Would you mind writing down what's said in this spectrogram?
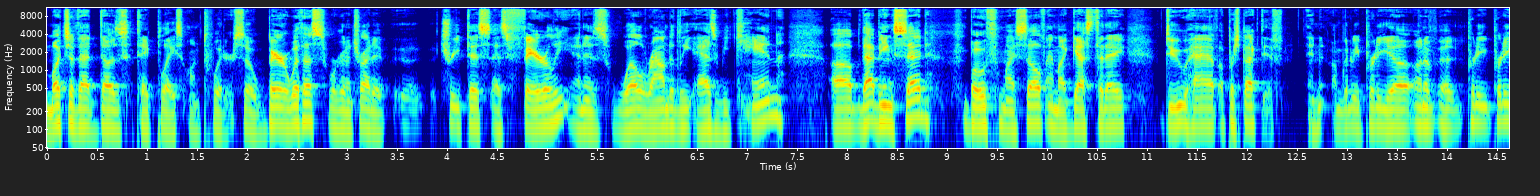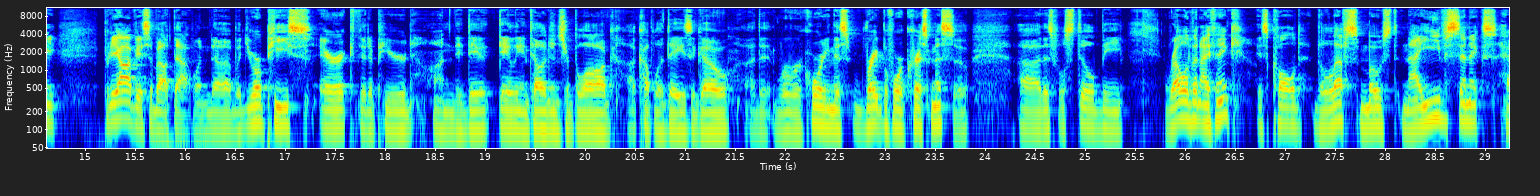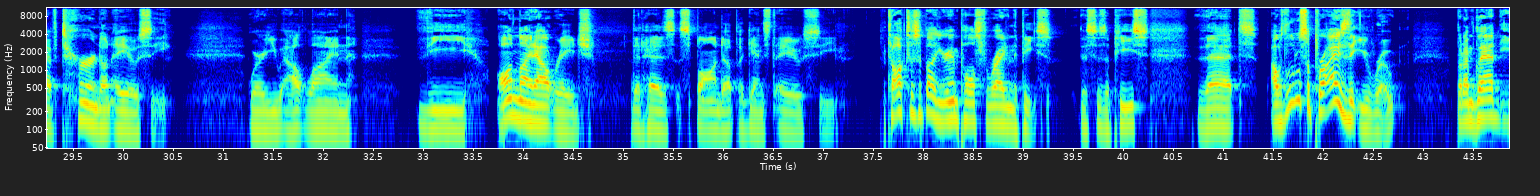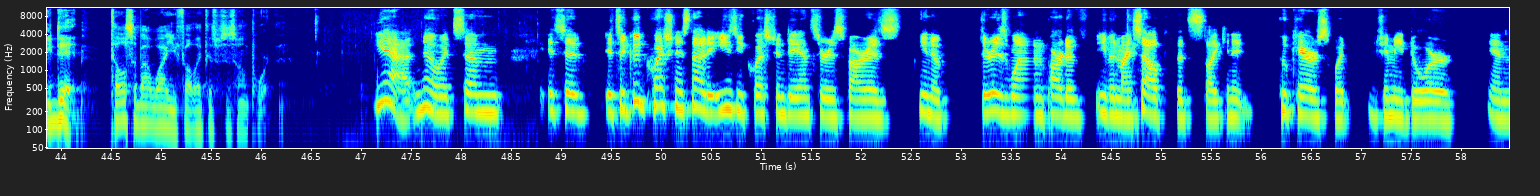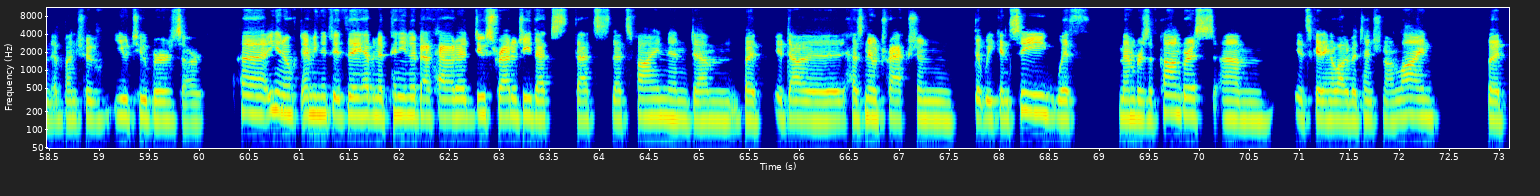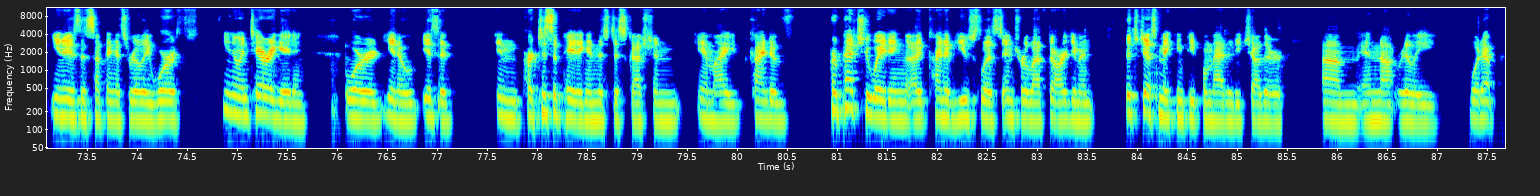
much of that does take place on Twitter. So bear with us. We're going to try to uh, treat this as fairly and as well roundedly as we can. Uh, that being said, both myself and my guest today do have a perspective, and I'm going to be pretty, uh, uh pretty, pretty pretty obvious about that one. Uh, but your piece, Eric, that appeared on the da- Daily Intelligencer blog a couple of days ago, uh, that we're recording this right before Christmas, so uh, this will still be relevant, I think, is called The Left's Most Naive Cynics Have Turned on AOC, where you outline the online outrage that has spawned up against AOC. Talk to us about your impulse for writing the piece This is a piece that I was a little surprised that you wrote, but I'm glad that you did. Tell us about why you felt like this was so important. Yeah, no, it's um it's a it's a good question. It's not an easy question to answer as far as, you know, there is one part of even myself that's like you know, who cares what Jimmy Dore and a bunch of YouTubers are uh, you know, I mean, if, if, they have an opinion about how to do strategy, that's that's that's fine. And um, but it uh, has no traction that we can see with members of Congress. Um, it's getting a lot of attention online, but you know, is this something that's really worth you know interrogating, or you know, is it in participating in this discussion? Am I kind of perpetuating a kind of useless inter-left argument that's just making people mad at each other um, and not really whatever?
